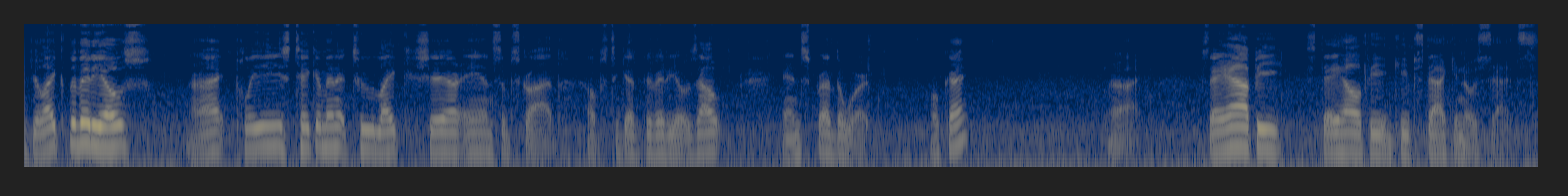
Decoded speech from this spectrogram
if you like the videos, all right, please take a minute to like, share, and subscribe. Helps to get the videos out and spread the word. Okay? All right. Stay happy, stay healthy, and keep stacking those sats.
